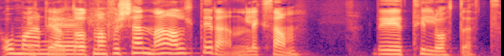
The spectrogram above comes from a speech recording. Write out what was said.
Och man, Mitt i allt. Och att man får känna allt i den liksom. Det är tillåtet.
